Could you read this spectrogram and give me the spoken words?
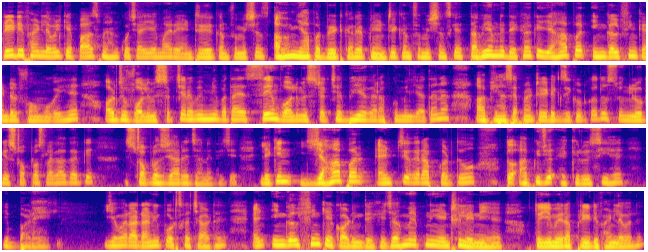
प्री डिफाइंड लेवल के पास में हमको चाहिए हमारे एंट्री के कन्फर्मेशन अब हम यहाँ पर वेट करें अपनी एंट्री कन्फर्मेशन के। तभी हमने देखा कि यहाँ पर इंगल्फिंग कैंडल फॉर्म हो गई है और जो वॉल्यूम स्ट्रक्चर अभी हमने बताया सेम वॉल्यूम स्ट्रक्चर भी अगर आपको मिल जाता है ना, आप यहाँ से अपना ट्रेड एग्जीक्यूट कर दो स्विंग लो के स्टॉप लॉस लगा करके स्टॉप लॉस जा रहे जाने दीजिए। लेकिन यहाँ पर एंट्री अगर आप करते हो तो आपकी जो एक्यूरेसी है, ये बढ़ेगी। ये हमारा अडानी पोर्ट्स का चार्ट है। एंड इंगल्फिंग के अकॉर्डिंग देखिए, जब हमें अपनी एंट्री लेनी है तो ये मेरा प्री डिफाइंड लेवल है।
